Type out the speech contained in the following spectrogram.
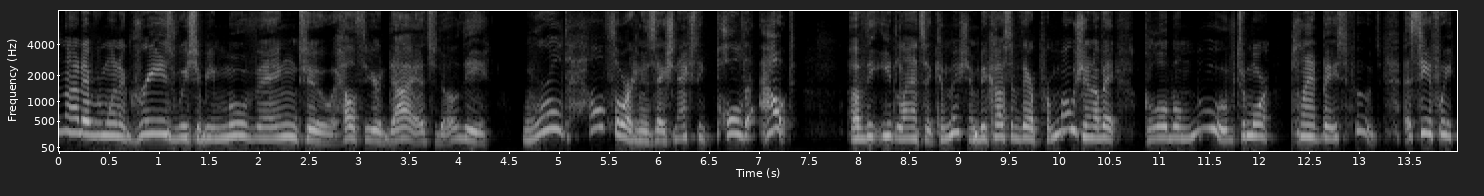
Not everyone agrees we should be moving to healthier diets, though. The World Health Organization actually pulled out of the Eat Lancet Commission because of their promotion of a global move to more plant-based foods. Uh, see, if we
